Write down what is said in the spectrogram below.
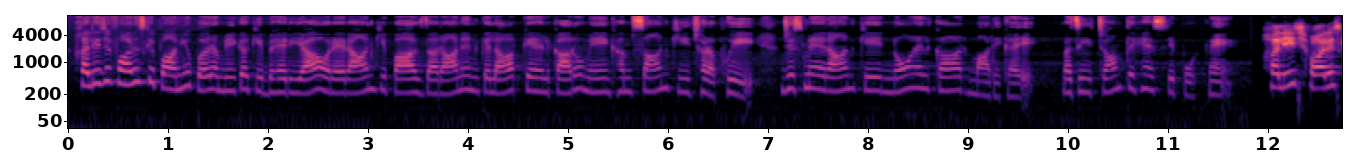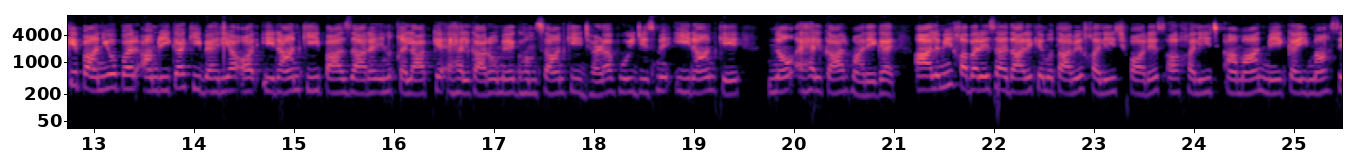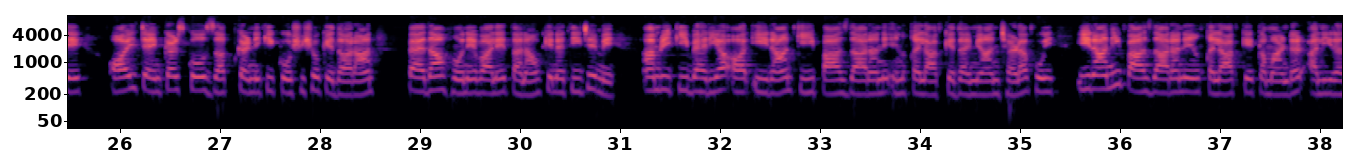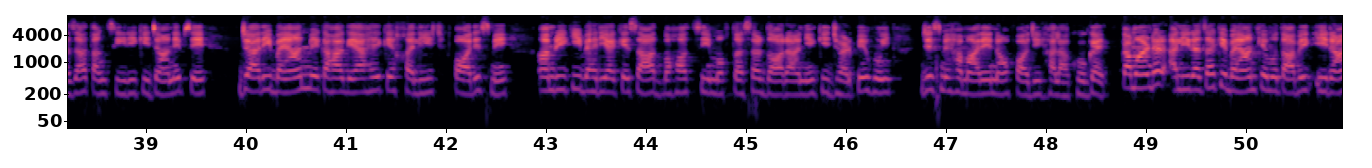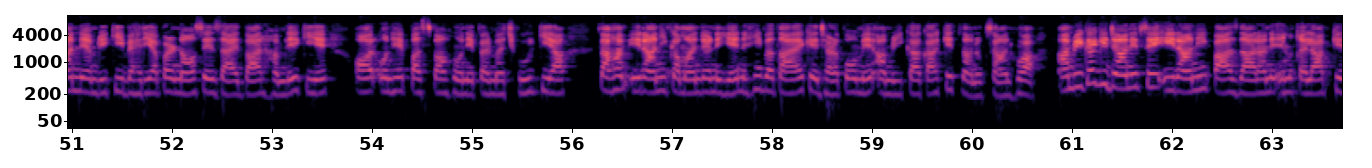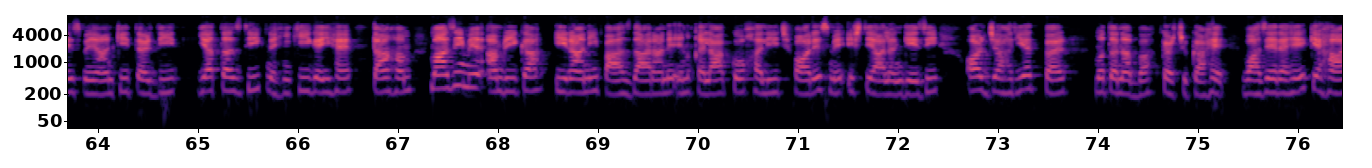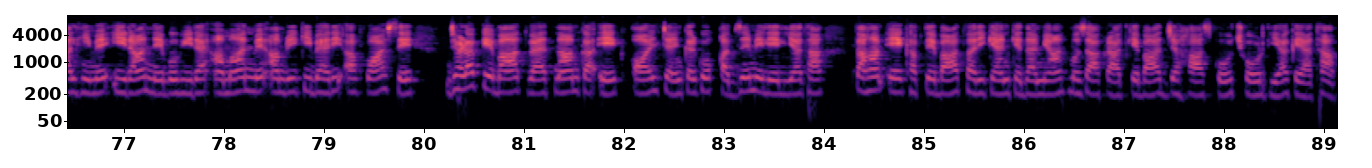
खलीज फारिस के पानियों पर अमेरिका की बहरिया और ईरान की पासदारान इनकलाब के एहलकारों में घमसान की झड़प हुई, जिसमें ईरान के नौ एहलकार मारे गए। मजीद जानते हैं इस रिपोर्ट में। खलीज फारिस के पानियों पर अमरीका की बहरिया और ईरान की पासदार इनकलाब के अहलकारों में घमसान की झड़प हुई, जिसमें ईरान के नौ अहलकार मारे गए। आलमी खबर इदारे के मुताबिक खलीज फारिस और खलीज अमान में कई माह से ऑयल टैंकर्स को जब्त करने की कोशिशों के दौरान पैदा होने वाले तनाव के नतीजे में अमरीकी बहरिया और ईरान की पासदारान इनकलाब के दरमियान झड़प हुई। ईरानी पासदारान इनकलाब के कमांडर अली रजा तंगसीरी की जानब से जारी बयान में कहा गया है कि खलीज फॉरिस में अमरीकी बहरिया के साथ बहुत सी मुख्तसर दौरानिए की झड़पें हुई, जिसमें हमारे नौ फौजी हलाक हो गए। कमांडर अली रजा के बयान के मुताबिक ईरान ने अमरीकी बहरिया पर नौ से जायद बार हमले किए और उन्हें पसपा होने पर मजबूर किया। ताहम ईरानी कमांडर ने यह नहीं बताया कि झड़पों में अमरीका का कितना नुकसान हुआ। अमरीका की जानब से ईरानी पासदारा ने इनकलाब के इस बयान की तरदीद या तस्दीक नहीं की गई है। ताहम माजी में अमरीका ईरानी पासदारा ने इनकलाब को खलीज फॉरिस में इश्तियाल अंगेजी और जहरीत पर मुतनबा कर चुका है। वाज रहे कि हाल ही में ईरान ने बहिरा अमान में अमरीकी बहरी अफवाह से झड़प के बाद वियतनाम का एक ऑयल टैंकर को कब्जे में ले लिया था। ताहम एक हफ़्ते बाद फरीकैन के दरमियान मुजाकर के बाद जहाज़ को छोड़ दिया गया था।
